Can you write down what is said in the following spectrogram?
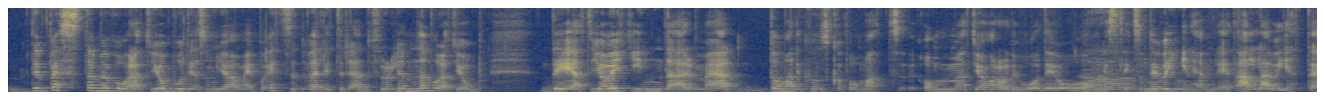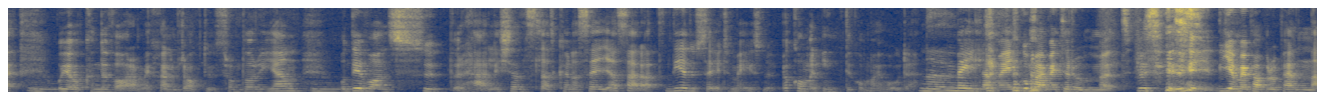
det bästa med vårt jobb och det som gör mig på ett sätt väldigt rädd för att lämna vårt jobb det är att jag gick in där med, de hade kunskap om att, om att jag har ADHD och Ja. ångest. Liksom. Det var ingen hemlighet, alla vet det. Mm. Och jag kunde vara mig själv rakt ut från början. Mm. Och det var en superhärlig känsla att kunna säga så att det du säger till mig just nu, jag kommer inte komma ihåg det. Nej. Maila mig, gå med mig till rummet, ge mig papper och penna.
